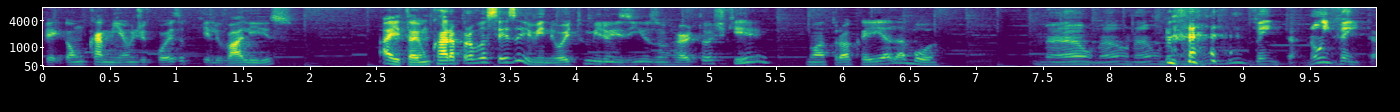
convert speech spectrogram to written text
pegar um caminhão de coisa, porque ele vale isso. Aí tá aí um cara para vocês aí, Vini. 8 milhões no Hurt, eu acho que numa troca aí ia dar boa. Não, não, não, não, não inventa, não inventa.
